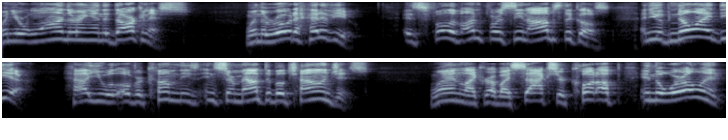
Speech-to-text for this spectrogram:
when you're wandering in the darkness, when the road ahead of you is full of unforeseen obstacles, and you have no idea how you will overcome these insurmountable challenges, when, like Rabbi Sacks, you're caught up in the whirlwind,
